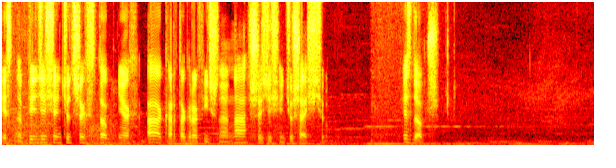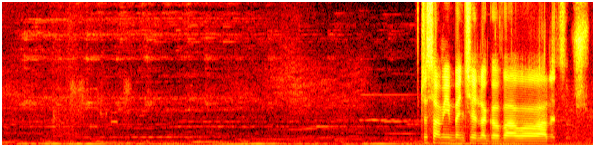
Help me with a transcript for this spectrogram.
jest na 53 stopniach, a karta graficzna na 66. Jest dobrze. Czasami będzie lagowało, ale cóż.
